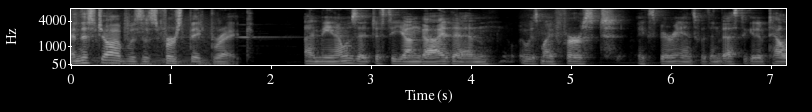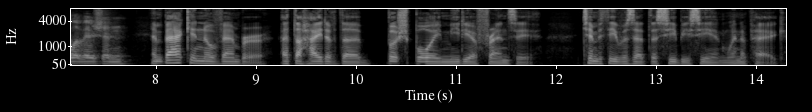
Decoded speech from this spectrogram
And this job was his first big break. I mean, I was a, just a young guy then. It was my first experience with investigative television. And back in November, at the height of the Bush Boy media frenzy, Timothy was at the CBC in Winnipeg.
